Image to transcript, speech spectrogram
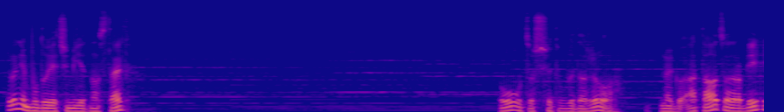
Dlaczego nie budujecie mi jednostek? Uuu, coś się tu wydarzyło. A to co robi?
